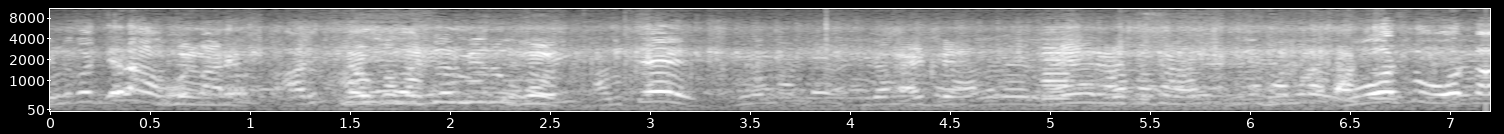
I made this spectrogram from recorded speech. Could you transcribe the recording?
ఎందుకు అంతే. ఓట్లు ఓట్లు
